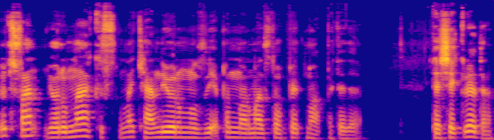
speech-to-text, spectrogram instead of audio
lütfen yorumlar kısmında kendi yorumunuzu yapın normal sohbet muhabbet edelim. Teşekkür ederim.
